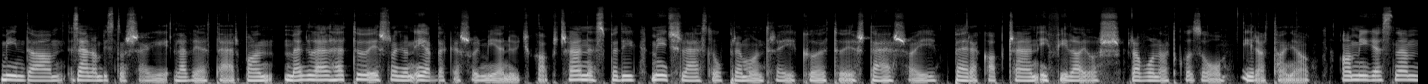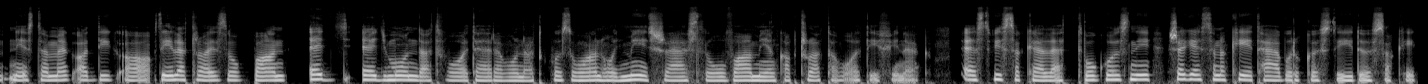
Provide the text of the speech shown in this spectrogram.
mind az állambiztonsági levéltárban meglelhető, és nagyon érdekes, hogy milyen ügy kapcsán, ez pedig Mécs László premontrei költő és társai pere kapcsán Ifi Lajosra vonatkozó iratanyag. Amíg ezt nem néztem meg, addig az életrajzokban egy, egy mondat volt erre vonatkozóan, hogy Mécs Lászlóval milyen kapcsolata volt Ifinek. Ezt vissza kellett bogozni, és a két háború közti időszakig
